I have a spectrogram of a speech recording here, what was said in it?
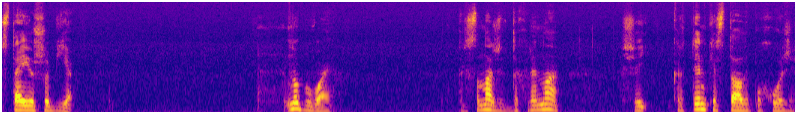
з тею, що б'є. Ну, буває. Персонажів до хрена. Ще й картинки стали похожі.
